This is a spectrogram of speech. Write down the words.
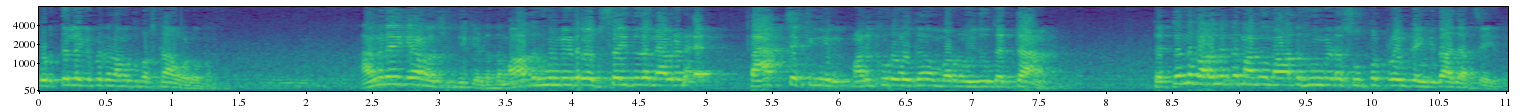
കൊടുത്തില്ലെങ്കിൽ പിന്നെ നമുക്ക് പ്രശ്നമാകുള്ളൂ അങ്ങനെയൊക്കെയാണ് ചിന്തിക്കേണ്ടത്. മാതൃഭൂമിയുടെ വെബ്സൈറ്റ് തന്നെ അവരുടെ ഫാക്ട് ചെക്കിങ്ങിൽ മണിക്കൂറുകൾക്ക് പറഞ്ഞു ഇത് തെറ്റാണ്. തെറ്റെന്ന് പറഞ്ഞിട്ട് മാതൃഭൂമിയുടെ സൂപ്പർ പ്രൈം ടൈം ഇതാ ചർച്ച ചെയ്തു.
